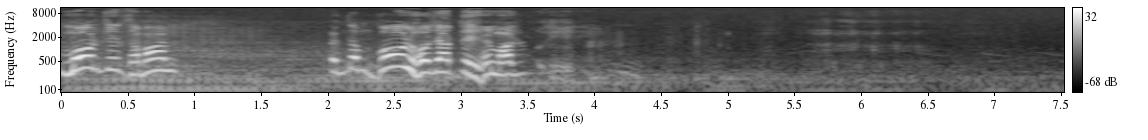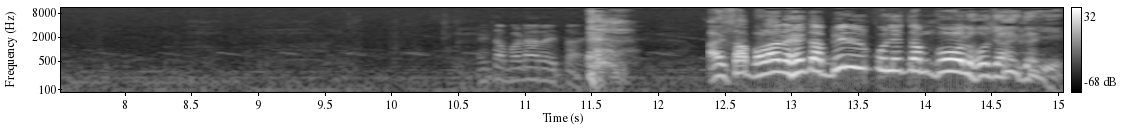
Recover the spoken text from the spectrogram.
मोर के समान एकदम गोल हो जाते हैं मालूम ऐसा बड़ा रहता है। ऐसा बड़ा रहेगा बिल्कुल एकदम गोल हो जाएगा ये।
